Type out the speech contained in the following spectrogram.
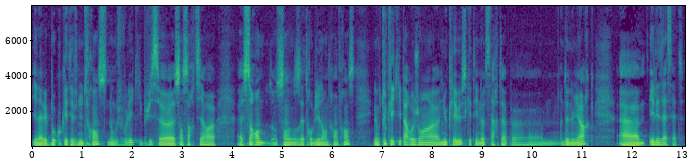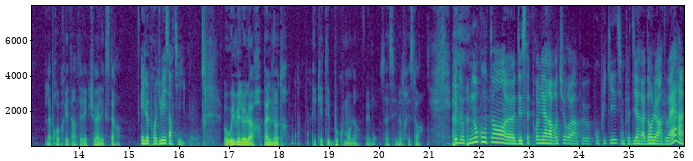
Il y en avait beaucoup qui étaient venus de France, donc je voulais qu'ils puissent euh, s'en sortir sans, sans être obligés de rentrer en France. donc toute l'équipe a rejoint Nucleus, qui était une autre start-up de New York, et les assets, la propriété intellectuelle, etc. Et le produit est sorti Oui, mais le leur, pas le nôtre et qui était beaucoup moins bien. Mais bon, ça c'est une autre histoire. Et donc, non content euh, de cette première aventure euh, un peu compliquée, si on peut dire, dans le hardware,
